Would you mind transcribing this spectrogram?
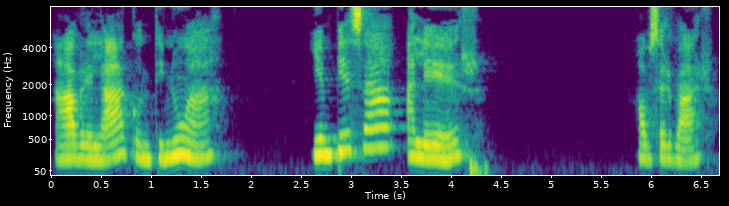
ábrela, continúa y empieza a leer, observar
